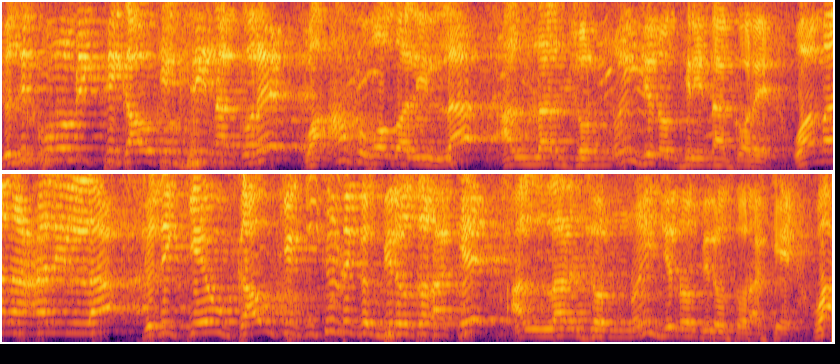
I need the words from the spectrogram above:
যদি কোনো ব্যক্তি কাউকে ঘৃণা করে, ওয়া আবগাদা লিল্লাহ, আল্লাহর জন্যই যেন ঘৃণা করে। ওয়া মানা আলিল্লাহ যদি কেউ কাউকে কিছু থেকে বিরত রাখে, আল্লাহর জন্যই যেন বিরত রাখে। ওয়া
